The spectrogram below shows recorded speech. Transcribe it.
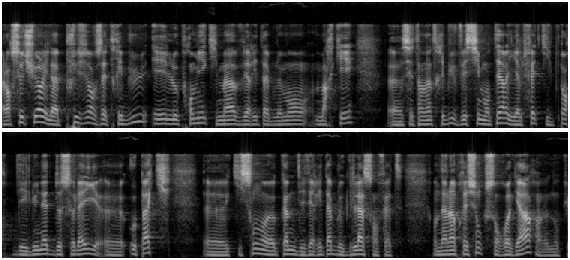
Alors ce tueur, il a plusieurs attributs et le premier qui m'a véritablement marqué, euh, c'est un attribut vestimentaire. Il y a le fait qu'il porte des lunettes de soleil euh, opaques. Euh, qui sont comme des véritables glaces en fait. On a l'impression que son regard, donc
